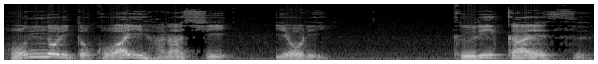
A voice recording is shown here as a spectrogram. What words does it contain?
ほんのりと怖い話より、繰り返す。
